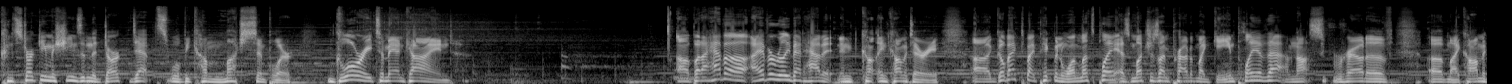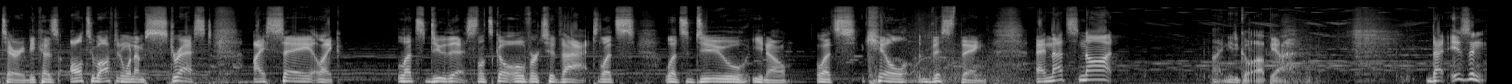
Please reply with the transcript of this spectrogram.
constructing machines in the dark depths will become much simpler. Glory to mankind! Uh, but I have a I have a really bad habit in, co in commentary. Uh, go back to my Pikmin 1 Let's Play. As much as I'm proud of my gameplay of that, I'm not super proud of, of my commentary because all too often when I'm stressed, I say like, let's do this. Let's go over to that. Let's let's do, you know, let's kill this thing. And that's not... I need to go up, yeah. That isn't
